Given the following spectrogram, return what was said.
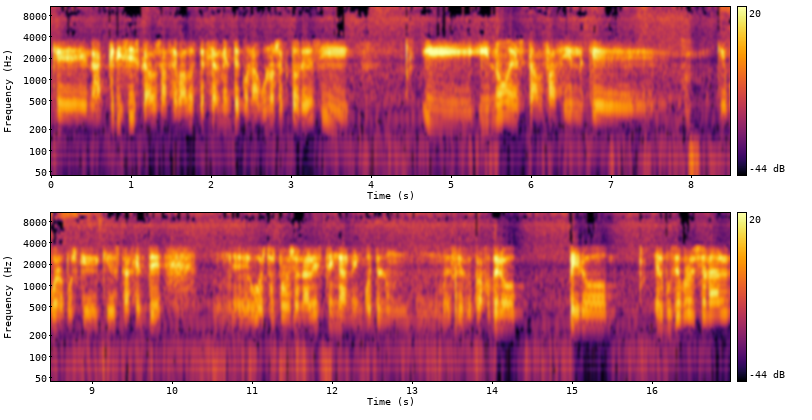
que la crisis, claro, se ha cebado especialmente con algunos sectores y, y, no es tan fácil que, que bueno, pues que, esta gente eh, o estos profesionales tengan, encuentren un, un cierto trabajo, pero, pero el buceo profesional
